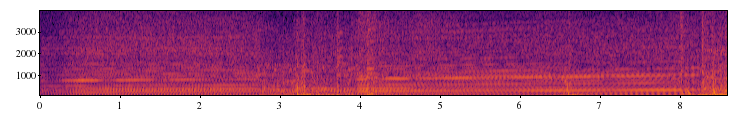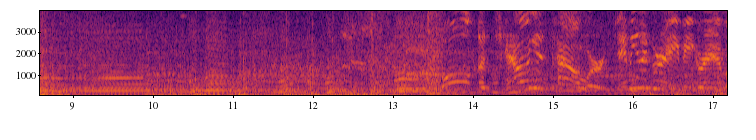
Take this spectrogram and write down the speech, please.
Bull Italian power. Give me the gravy, Grandma.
